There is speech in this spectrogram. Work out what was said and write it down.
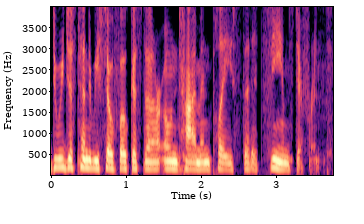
do we just tend to be so focused on our own time and place that it seems different?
